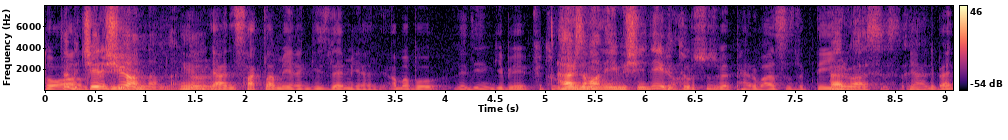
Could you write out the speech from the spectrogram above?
doğal. Tabii çelişiyor tabii. anlamlar. doğru. Yani saklamayan, gizlemeyen ama bu dediğin gibi fütursuz. Her zaman iyi bir şey değil o. Fütursuz ve pervasızlık değil. Pervasız. Yani ben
